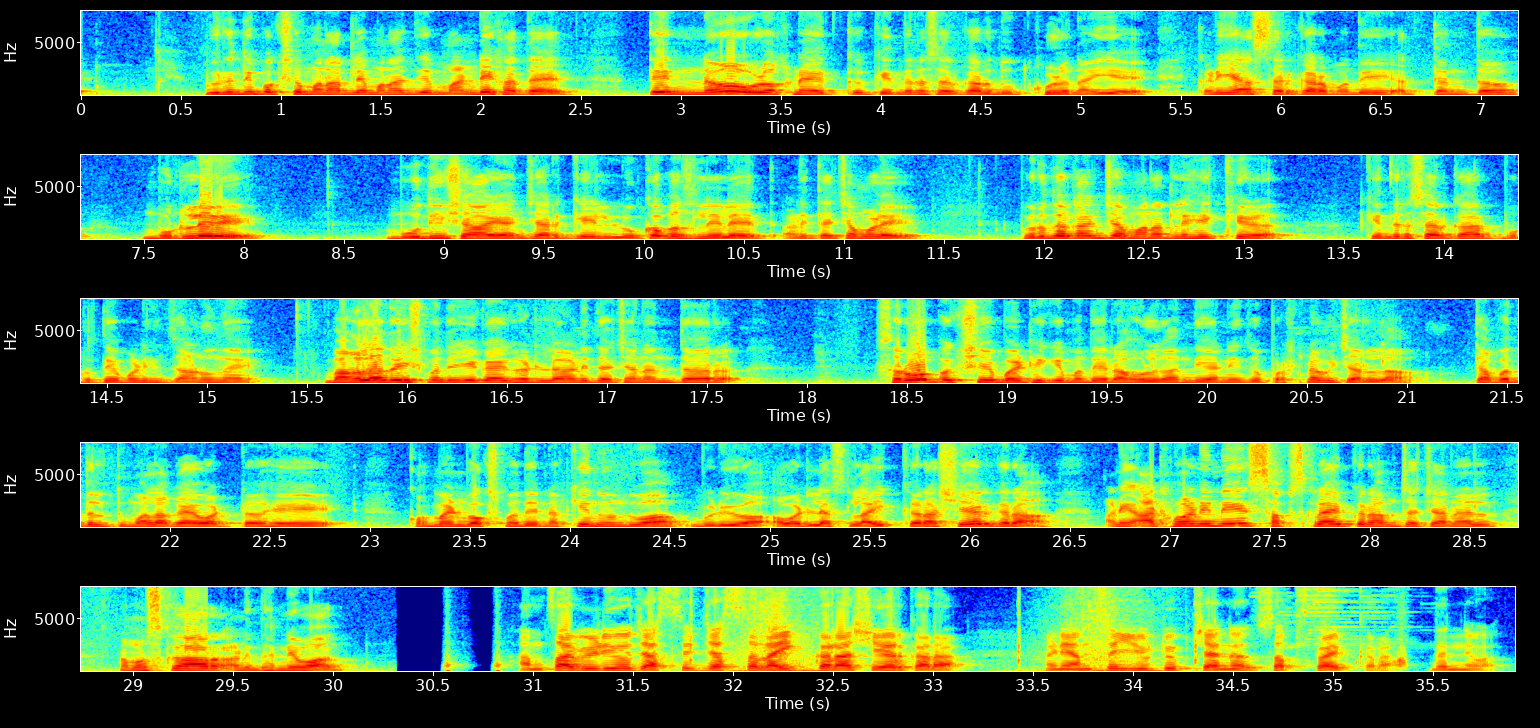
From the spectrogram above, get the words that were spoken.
विरोधी पक्ष मनातल्या मनात जे मांडे खात आहेत ते न ओळखण्याइतकं केंद्र सरकार दूधखुळं नाही आहे कारण या सरकारमध्ये अत्यंत मुरलेले मोदी शाह यांच्यासारखे लोक बसलेले आहेत आणि त्याच्यामुळे विरोधकांच्या मनातले हे खेळ केंद्र सरकार पुरतेपणी जाणू नये. बांगलादेशमध्ये जे काय घडलं आणि त्याच्यानंतर सर्वपक्षीय बैठकीमध्ये राहुल गांधी यांनी जो प्रश्न विचारला त्याबद्दल तुम्हाला काय वाटतं हे कॉमेंट बॉक्समध्ये नक्की नोंदवा. व्हिडिओ आवडल्यास लाईक करा शेअर करा आणि आठवणीने सबस्क्राईब करा आमचा चॅनल नमस्कार आणि धन्यवाद. आमचा व्हिडिओ जास्तीत जास्त लाईक करा शेअर करा आणि आमचं यूट्यूब चॅनल सबस्क्राईब करा. धन्यवाद.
